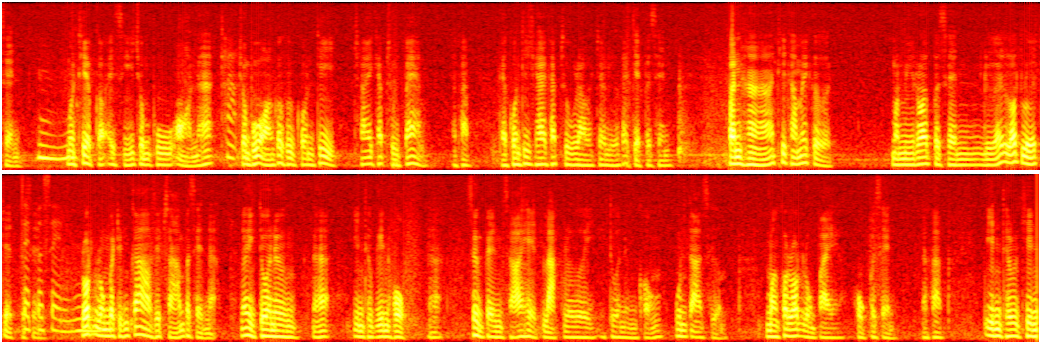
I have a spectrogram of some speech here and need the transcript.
7%อืมเมื่อเทียบกับไอ้สีชมพูอ่อนนะฮะค่ะชมพูอ่อนก็คือคนที่ใช้แคปซูลแป้งนะครับแต่คนที่ใช้แคปซูลเราจะเหลือแค่เจ็ดเปอร์เซ็นต์ปัญหาที่ทำให้เกิดมันมีร้อยเปอร์เซ็นต์เหลือลดเหลือเจ็ดเปอเจ็ร์ดเซ็นเปอต์ร์เซ็นต์ลดลงไปถึง93เปอร์เซ็นต์น่ะแล้วอีกตัวหนึ่งนะฮะอินเทอร์กิน6นะฮะ ซึ่งเป็นสาเหตุหลักเลยตัวหนึ่งของวุ้นตาเสื่อม มันก็ลดลงไป6เปอร์เซ็นต์นะครับอินเทอร์กิน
